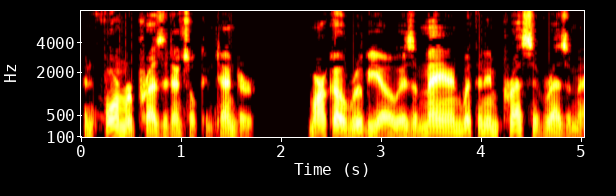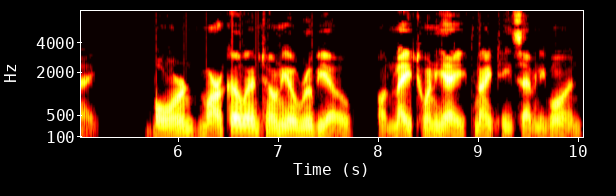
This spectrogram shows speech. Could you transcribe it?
and former presidential contender, Marco Rubio is a man with an impressive resume. Born Marco Antonio Rubio on May 28, 1971,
